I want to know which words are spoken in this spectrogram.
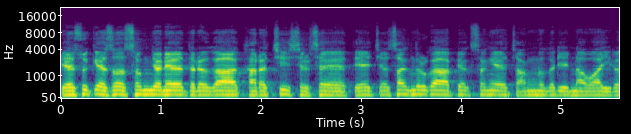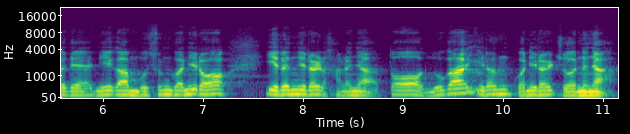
예수께서 성전에 들어가 가르치실새 대제사장들과 백성의 장로들이 나와 이르되 네가 무슨 권위로 이런 일을 하느냐? 또 누가 이런 권위를 주었느냐?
